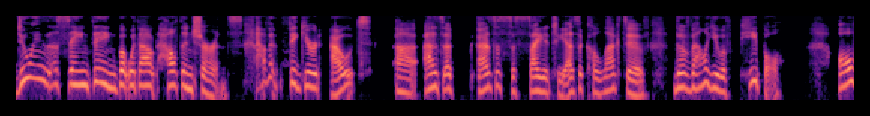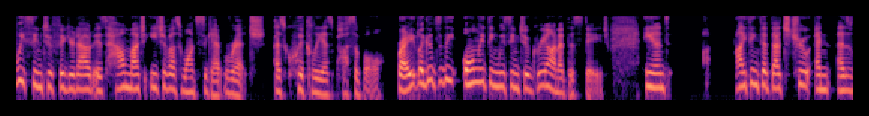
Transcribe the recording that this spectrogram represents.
doing the same thing but without health insurance. Haven't figured out uh, as a as a society as a collective the value of people. All we seem to have figured out is how much each of us wants to get rich as quickly as possible right? Like it's the only thing we seem to agree on at this stage. And i think that that's true and as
